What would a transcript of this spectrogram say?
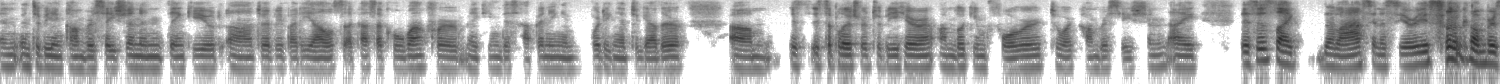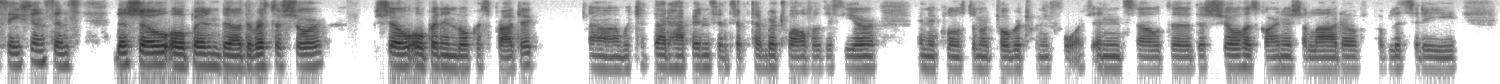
and, and to be in conversation. And thank you uh, to everybody else at Casa Cuba for making this happening and putting it together. Um, it's, it's a pleasure to be here. I'm looking forward to our conversation. I this is like the last in a series of conversations since the show opened, uh, the Rest Ashore show open in Locust Project, uh, which that happens in September 12th of this year and it closed on October 24th. And so the, the show has garnished a lot of publicity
